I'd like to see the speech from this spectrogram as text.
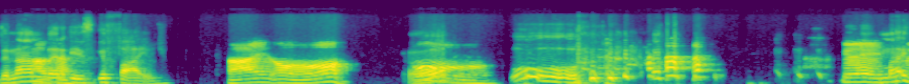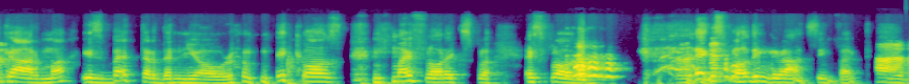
the number Okay. is the five Five. Oh. oh, Oh. Great. my karma is better than your because my floor explo- exploded exploding grass in fact Ah,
